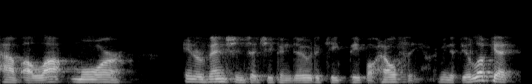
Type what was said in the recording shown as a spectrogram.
have a lot more interventions that you can do to keep people healthy. I mean, if you look at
